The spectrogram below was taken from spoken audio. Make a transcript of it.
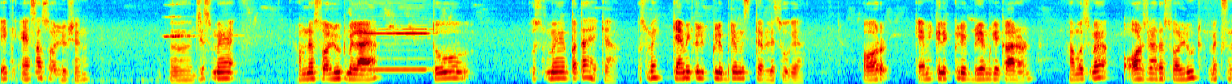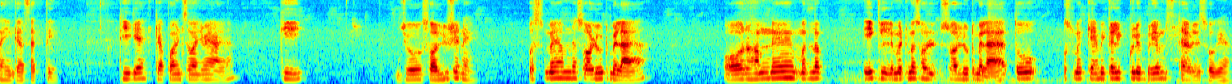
एक ऐसा सॉल्यूशन जिसमें हमने सॉल्यूट मिलाया तो उसमें पता है क्या? उसमें केमिकल इक्विलिब्रियम स्टेब्लिश हो गया। और केमिकल इक्विलिब्रियम के कारण हम उसमें और ज़्यादा सॉल्यूट मिक्स नहीं कर सकते। ठीक है? क्या पॉइंट समझ में आया? कि जो सॉल्यूशन है, उसमें हमने सॉल्यूट मिलाया और हमने मतलब एक लिमिट में सॉल्यूट मिलाया तो उसमें केमिकल इक्विलिब्रियम स्टैब्लिश हो गया।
